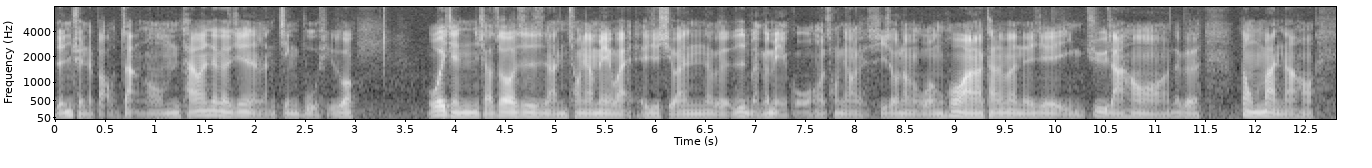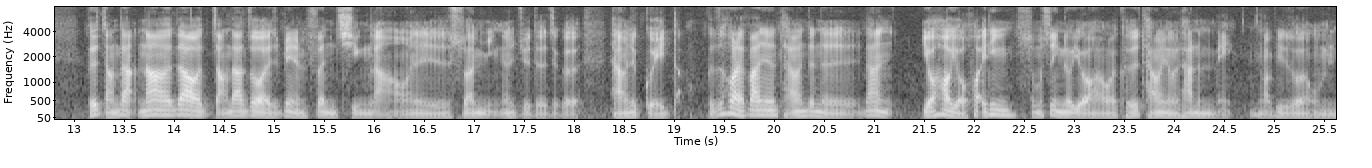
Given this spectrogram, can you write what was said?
人权的保障哦。我们台湾这个今年蛮进步，比如说。我以前小时候是蛮崇洋媚外，也就喜欢那个日本跟美国，我从小吸收他们文化啊，看他们的一些影剧，然后那个动漫然后，可是长大，然后到长大之后也是变成愤青，然后也是酸民，就觉得这个台湾是鬼岛。可是后来发现台湾真的，当然有好有坏，一定什么事情都有好坏。可是台湾有它的美啊，比如说我们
